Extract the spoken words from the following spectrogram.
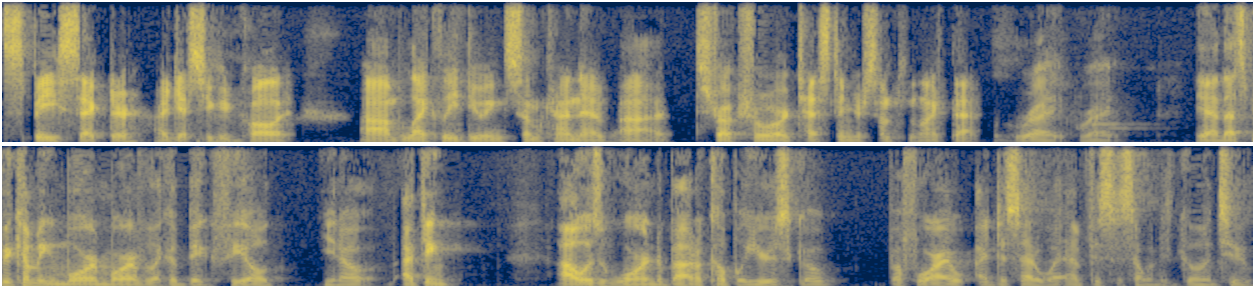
space sector, I guess you could call it. Um, likely doing some kind of uh, structural or testing or something like that. Right, right. Yeah, that's becoming more and more of like a big field. You know, I think I was warned about a couple years ago before I, I decided what emphasis I wanted to go into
